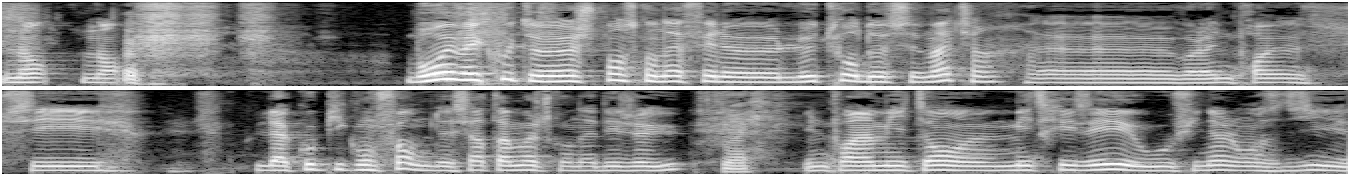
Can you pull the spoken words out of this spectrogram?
Non, non. bon, et bah, écoute, euh, je pense qu'on a fait le, tour de ce match. Hein. Euh, voilà, une c'est la copie conforme de certains matchs qu'on a déjà eu. Une première mi-temps euh, maîtrisée où au final on se dit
